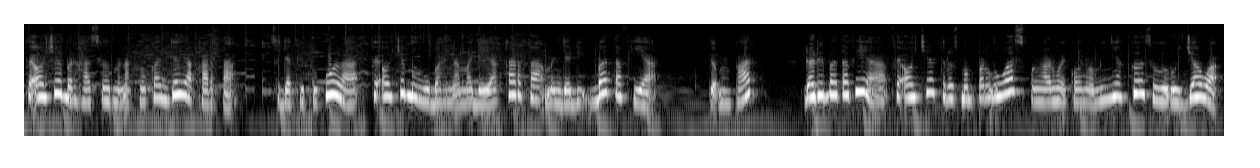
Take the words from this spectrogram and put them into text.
VOC berhasil menaklukkan Jayakarta. Sejak itu pula, VOC mengubah nama Jayakarta menjadi Batavia. Keempat, dari Batavia, VOC terus memperluas pengaruh ekonominya ke seluruh Jawa,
